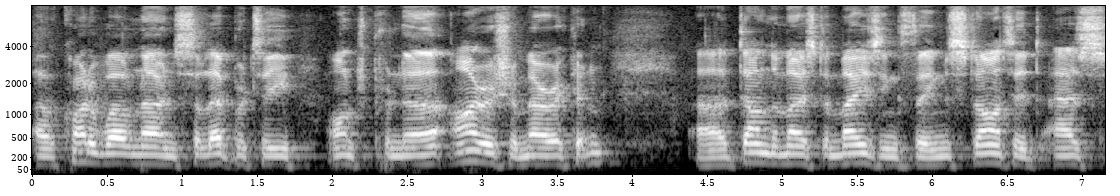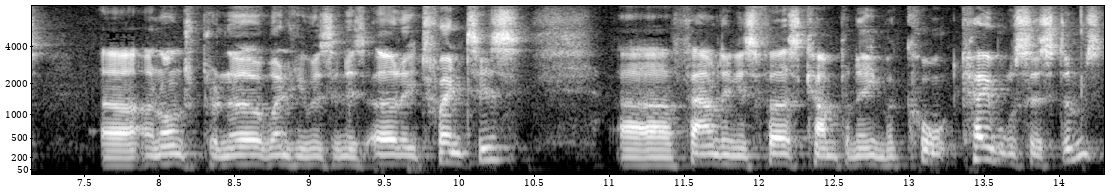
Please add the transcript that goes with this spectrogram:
a, a, quite a well known celebrity entrepreneur, Irish American, uh, done the most amazing things, started as uh, an entrepreneur when he was in his early 20s uh, founding his first company, McCourt Cable Systems,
